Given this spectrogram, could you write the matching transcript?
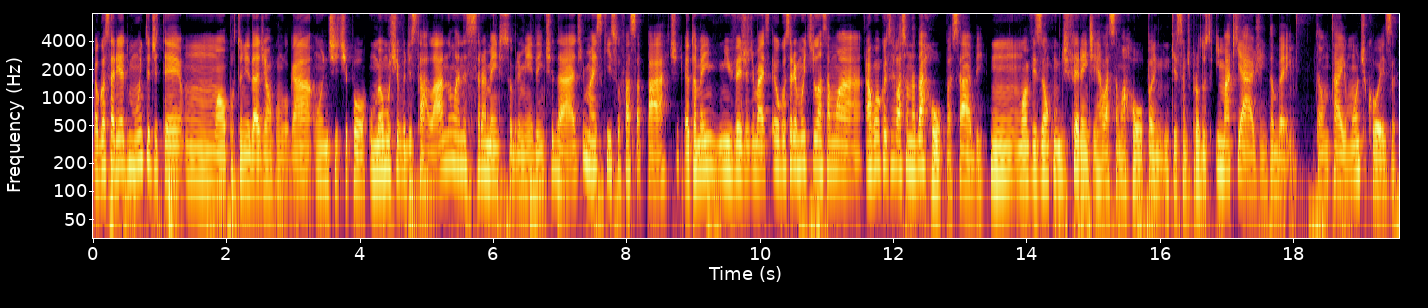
Eu gostaria muito de ter uma oportunidade em algum lugar onde, tipo, o meu motivo de estar lá não é necessariamente sobre minha identidade, mas que isso faça parte. Eu também me vejo demais. Eu gostaria muito de lançar uma alguma coisa relacionada à roupa, sabe? Um, uma visão diferente em relação à roupa, em questão de produtos e maquiagem também. Então tá aí um monte de coisa.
